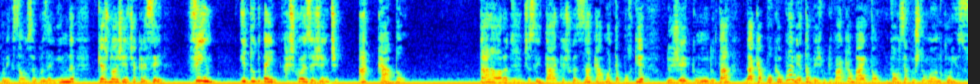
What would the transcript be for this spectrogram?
conexão, essa coisa linda que ajudou a gente a crescer. Fim! E tudo bem, as coisas, gente, acabam. Tá na hora de a gente aceitar que as coisas acabam. Até porque, do jeito que o mundo tá, daqui a pouco é o planeta mesmo que vai acabar, então vão se acostumando com isso.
